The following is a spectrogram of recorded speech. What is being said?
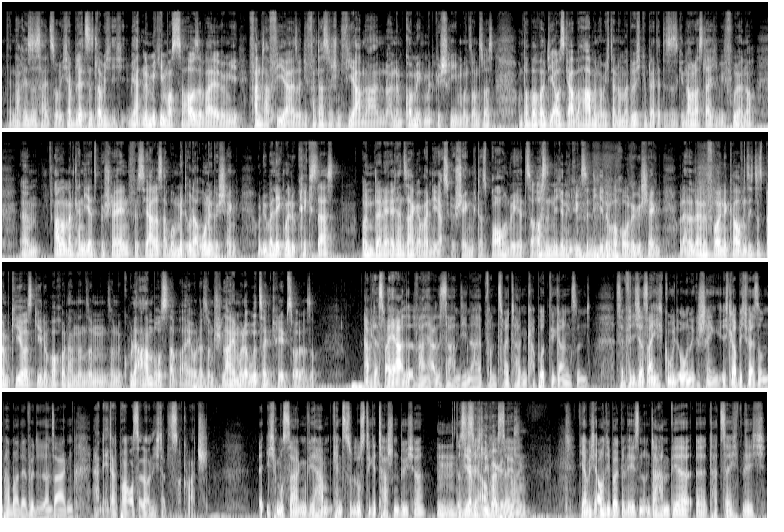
danach ist es halt so. Ich habe letztens, glaube ich, ich, wir hatten eine Mickey Mouse zu Hause, weil irgendwie Fanta 4, also die Fantastischen Vier, haben da an, an einem Comic mitgeschrieben und sonst was. Und Papa wollte die Ausgabe haben und habe ich dann nochmal durchgeblättert. Das ist genau das gleiche wie früher noch. Ähm, aber man kann die jetzt bestellen fürs Jahresabo mit oder ohne Geschenk. Und überleg mal, du kriegst das und deine Eltern sagen aber, nee, das Geschenk, das brauchen wir hier zu Hause nicht. Und dann kriegst du die jede Woche ohne Geschenk. Und alle deine Freunde kaufen sich das beim Kiosk jede Woche und haben dann so, ein, so eine coole Armbrust dabei oder so ein Schleim oder Urzeitkrebs oder so. Aber das war ja alle, waren ja alles Sachen, die innerhalb von zwei Tagen kaputt gegangen sind. Deshalb finde ich das eigentlich gut ohne Geschenk. Ich glaube, ich wäre so ein Papa, der würde dann sagen, ja, nee, das brauchst du doch nicht, das ist doch Quatsch. Äh, Ich muss sagen, wir haben, kennst du lustige Taschenbücher? Das die habe ja ich lieber gelesen. Die habe ich auch lieber gelesen und da haben wir äh, tatsächlich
